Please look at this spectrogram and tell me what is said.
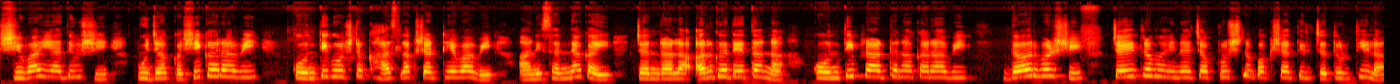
शिवाय या दिवशी पूजा कशी करावी? कोणती गोष्ट खास लक्षात ठेवावी? आणि संध्याकाळी चंद्राला अर्घ देताना कोणती प्रार्थना करावी? दरवर्षी चैत्र महिन्याच्या कृष्ण पक्षातील चतुर्थीला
